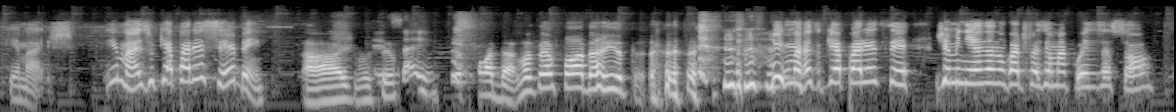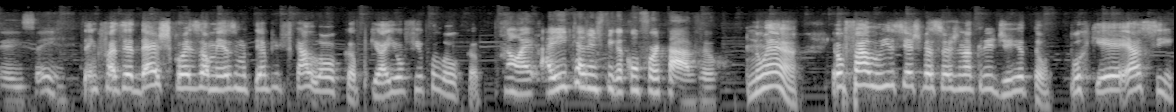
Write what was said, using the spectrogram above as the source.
O que mais? E mais o que aparecer, bem. Ai, É você isso aí. é foda. Você é foda, Rita. Mais o que aparecer. Geminiana não gosta de fazer uma coisa só. É isso aí. Tem que fazer dez coisas ao mesmo tempo e ficar louca, porque aí eu fico louca. Não, é aí que a gente fica confortável. Não é? Eu falo isso e as pessoas não acreditam, porque é assim.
